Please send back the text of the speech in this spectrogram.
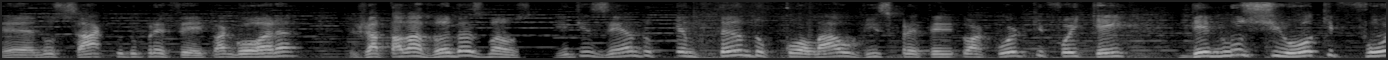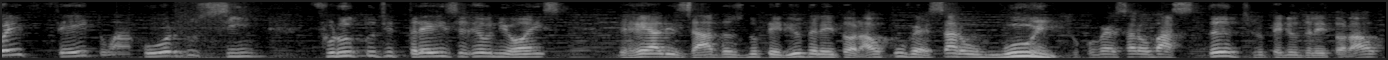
é, no saco do prefeito. Agora, já está lavando as mãos e dizendo, tentando colar o vice-prefeito do acordo, que foi quem denunciou que foi feito um acordo, sim, fruto de três reuniões realizadas no período eleitoral. Conversaram muito, conversaram bastante no período eleitoral,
